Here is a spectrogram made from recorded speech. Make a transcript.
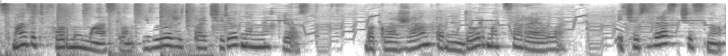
Смазать форму маслом и выложить поочередно внахлёст. Баклажан, помидор, моцарелла и через раз чеснок.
